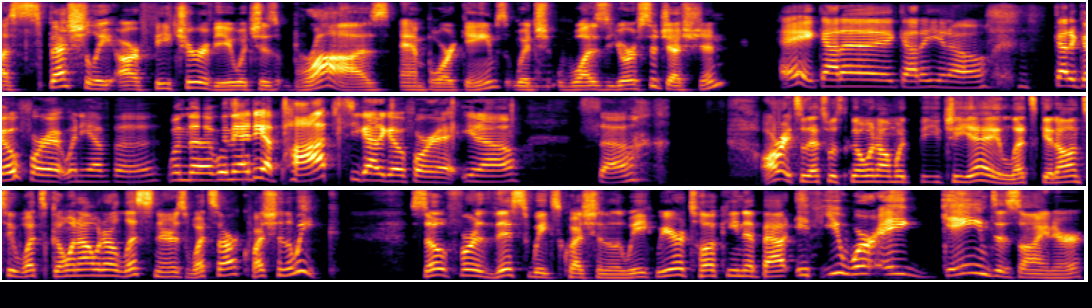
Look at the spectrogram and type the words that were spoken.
especially our feature review, which is Bras and board games, which mm-hmm. was your suggestion. Hey, gotta gotta you know, gotta go for it when you have the when the when the idea pops, you gotta go for it, you know. So. All right, so that's what's going on with BGA. Let's get on to what's going on with our listeners. What's our question of the week? So, for this week's question of the week, we are talking about if you were a game designer,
